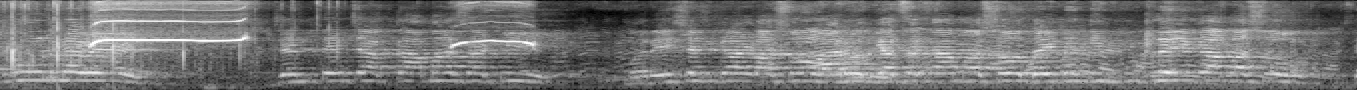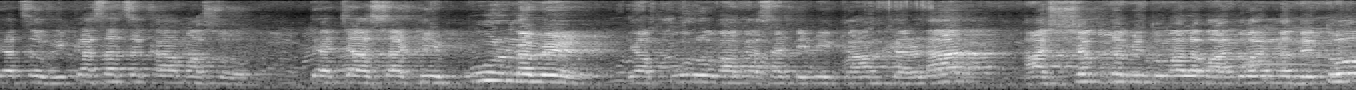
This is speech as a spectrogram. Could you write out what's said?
पूर्ण वेळ जनतेच्या कामासाठी रेशन कार्ड असो आरोग्याचं काम असो दैनंदिन कुठलंही काम असो त्याचं विकासाचं काम असो त्याच्यासाठी पूर्ण वेळ त्या पूर्व भागासाठी मी काम करणार. हा शब्द मी तुम्हाला बांधवांना देतो.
